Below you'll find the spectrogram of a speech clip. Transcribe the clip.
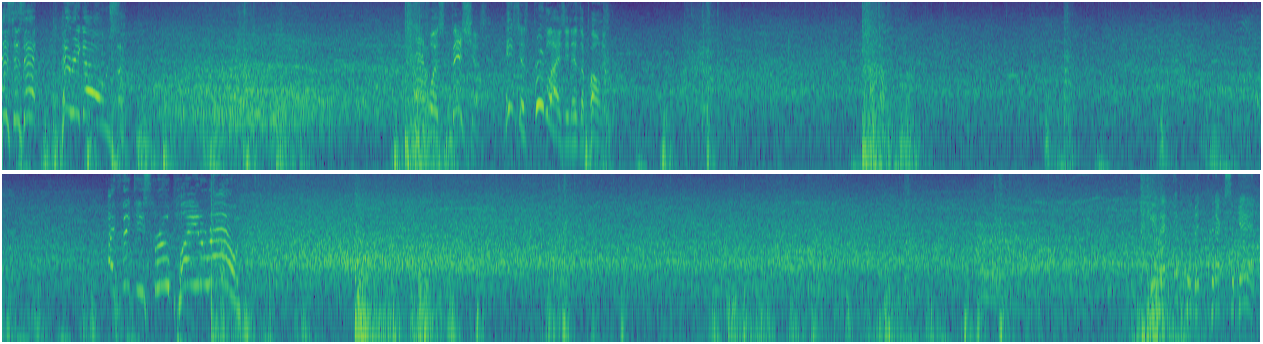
This is it. Here he goes. That was vicious. He's just brutalizing his opponent. I think he's through playing around. And that implement again.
